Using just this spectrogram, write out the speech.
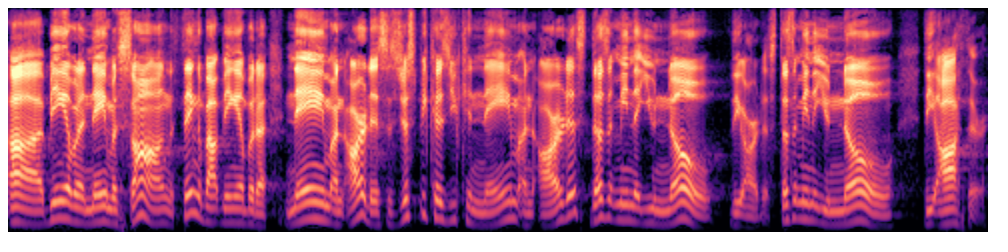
uh, being able to name a song, the thing about being able to name an artist is just because you can name an artist doesn't mean that you know the artist, doesn't mean that you know the author.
